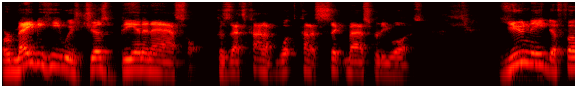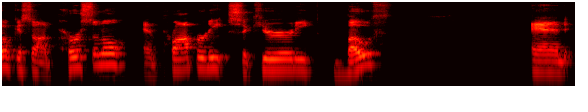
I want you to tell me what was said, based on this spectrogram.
Or maybe he was just being an asshole because that's kind of what kind of sick bastard he was. You need to focus on personal and property security both. And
